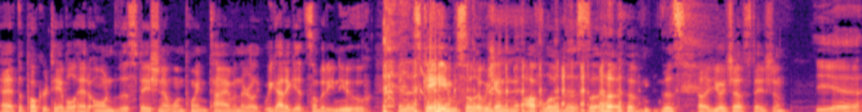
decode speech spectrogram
at the poker table had owned this station at one point in time, and they're like, "We got to get somebody new in this game so that we can offload this uh, this uh, UHF station." Yeah.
